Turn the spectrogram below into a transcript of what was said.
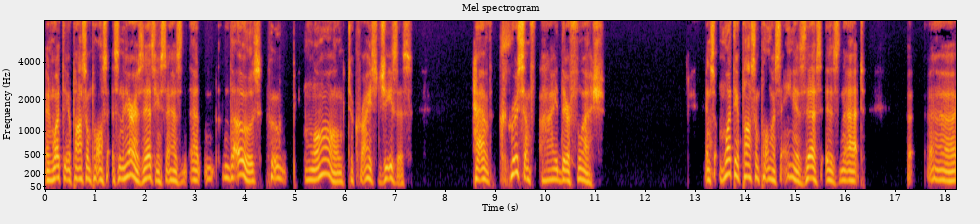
And what the apostle Paul says in there is this, he says that those who belong to Christ Jesus have crucified their flesh. And so what the apostle Paul is saying is this, is that, uh,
